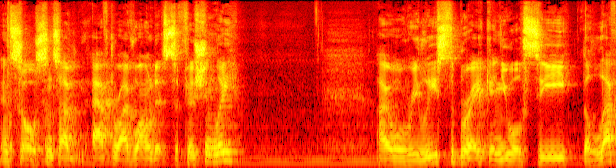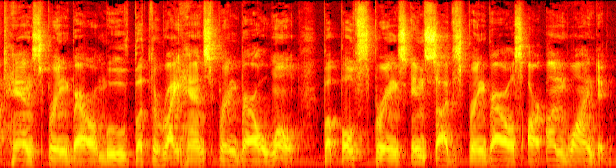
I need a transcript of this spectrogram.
and so since I've, after I've wound it sufficiently, I will release the brake and you will see the left hand spring barrel move, but the right hand spring barrel won't. But both springs inside the spring barrels are unwinding.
